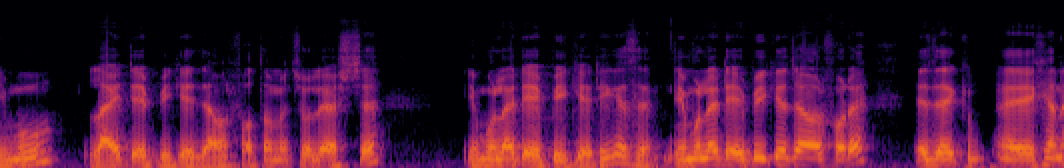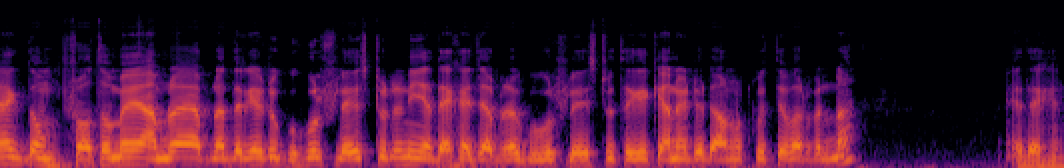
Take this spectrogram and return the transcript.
ইমু লাইট এপিকে যে আমার প্রথমে চলে আসছে, ইমু লাইট এপিকে ঠিক আছে? ইমু লাইট এপিকে যাওয়ার পরে, এই যে এখানে একদম প্রথমে আমরা আপনাদেরকে একটু গুগল প্লে স্টোরে নিয়ে দেখাই যে আপনারা গুগল প্লে স্টোর থেকে কেন এটা ডাউনলোড করতে পারবেন না। এ দেখেন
